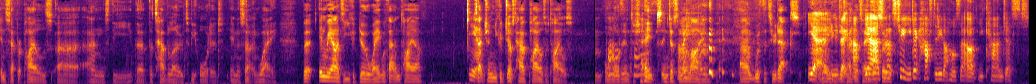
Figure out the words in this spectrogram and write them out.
in separate piles uh, and the, the the tableau to be ordered in a certain way. But in reality, you could do away with that entire Yeah. section. You could just have piles of tiles, um, all Piles ordered into tiles? shapes in just in a line. Um, with the two decks, Uh, Yeah, and then you, could don't have. table. Yeah, actually, So- that's true. You don't have to do that whole setup. You can just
